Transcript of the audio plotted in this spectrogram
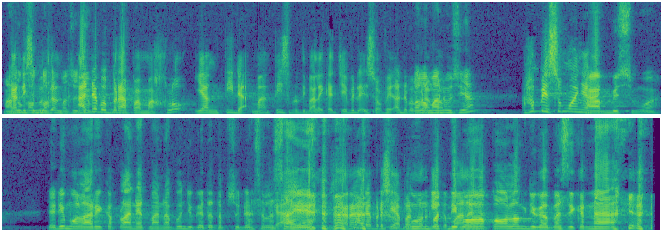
kan disebutkan Allah, ada beberapa makhluk yang tidak mati seperti malaikat Jibril, Israfil, ada beberapa. Kalau manusia? Habis semuanya. Habis semua. Jadi mau lari ke planet mana pun juga tetap sudah selesai ya. Sekarang ada persiapan Ngumpet di bawah kolong juga pasti kena.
